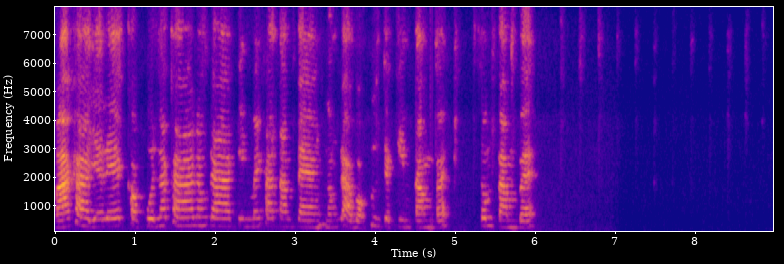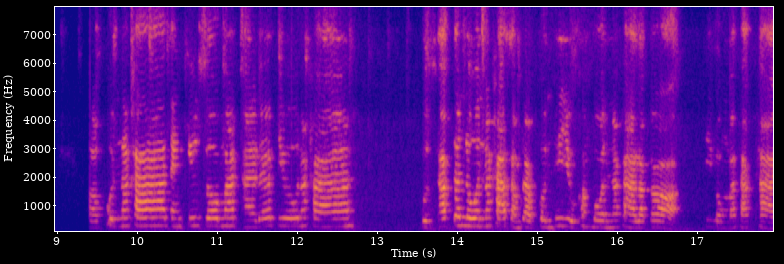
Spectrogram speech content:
มาค่ะยายเล็กขอบคุณนะคะ น้องดากินไหมคะตำแตง น้องดาบอกเพิ่งจะกินตำไปส้มตำไปขอบคุณนะคะ thank you so much I love you นะคะ good afternoon นะคะสำหรับคนที่อยู่ข้างบนนะคะ แล้วก็ที่ลงมาทักทาย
